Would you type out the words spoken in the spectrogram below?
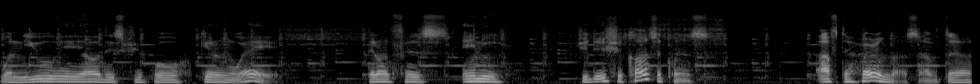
when you hear all these people getting away, they don't face any judicial consequence after hurting us, after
